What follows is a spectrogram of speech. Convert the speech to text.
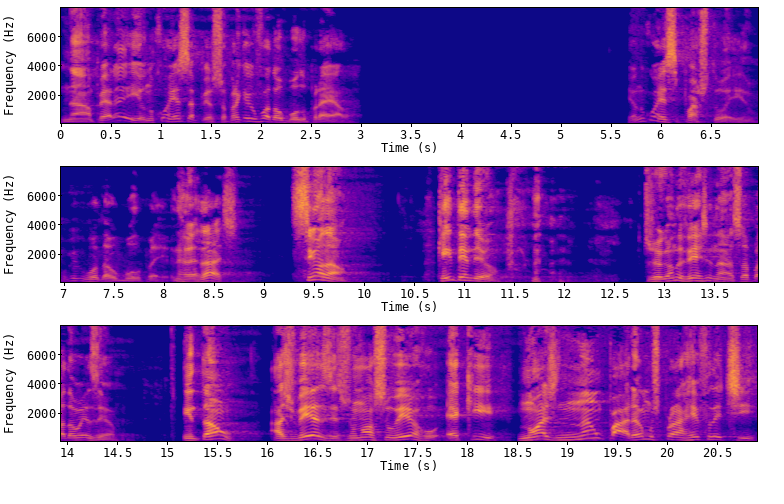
Não, peraí, eu não conheço essa pessoa. Para que eu vou dar o bolo para ela? Eu não conheço esse pastor aí, por que eu vou dar o bolo para ele? Não é verdade? Sim ou não? Quem entendeu? Jogando verde, não, só para dar um exemplo. Então, às vezes, o nosso erro é que nós não paramos para refletir.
